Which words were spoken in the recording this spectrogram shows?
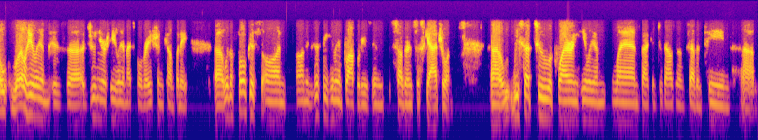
well, Royal Helium is uh, a junior helium exploration company uh, with a focus on on existing helium properties in southern Saskatchewan. Uh, we set to acquiring helium land back in 2017. Um,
